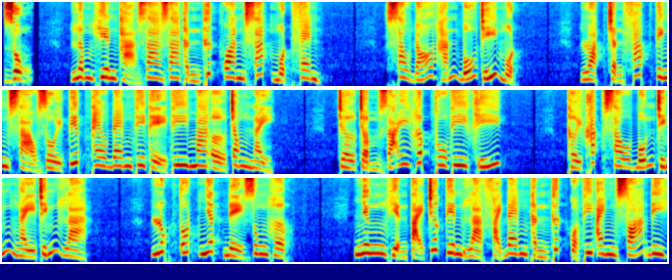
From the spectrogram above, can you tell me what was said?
dụng. Lâm Hiên thả ra ra thần thức quan sát một phen. Sau đó hắn bố trí một loạt trận pháp tinh xảo rồi tiếp theo đem thi thể thi ma ở trong này. Chờ chậm rãi hấp thu thi khí. Thời khắc sau bốn chính ngày chính là lúc tốt nhất để dung hợp. Nhưng hiện tại trước tiên là phải đem thần thức của thi anh xóa đi.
